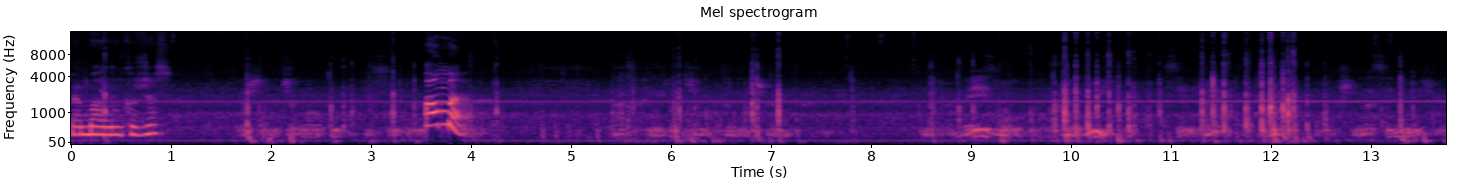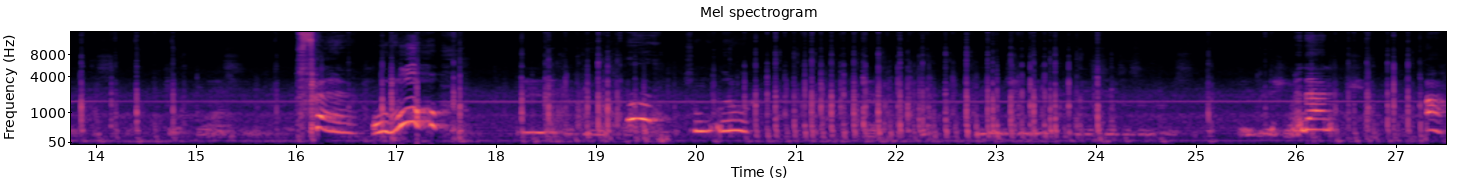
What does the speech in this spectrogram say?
Ben bu alanı kıracağız. Bomba! Beyzbol ve düz seneye başında senin geçmeni Çok doğalsın. Se! Allah! Bir kötü Sonuçlara bak. Evet. Benim için bir vasiyet hazırlar mısın? 50 yaşında. Neden? Ah.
